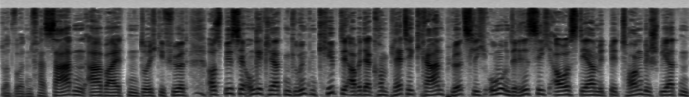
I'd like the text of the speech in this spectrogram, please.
Dort wurden Fassadenarbeiten durchgeführt. Aus bisher ungeklärten Gründen kippte aber der komplette Kran plötzlich um und riss sich aus der mit Beton beschwerten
